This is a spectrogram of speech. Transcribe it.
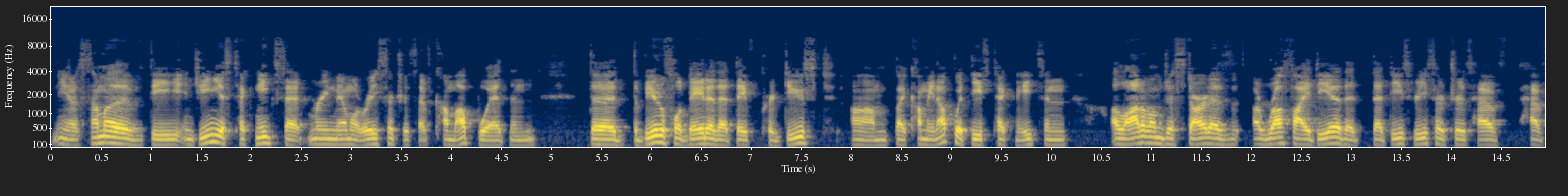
you know some of the ingenious techniques that marine mammal researchers have come up with and the the beautiful data that they've produced um, by coming up with these techniques. And a lot of them just start as a rough idea that that these researchers have have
